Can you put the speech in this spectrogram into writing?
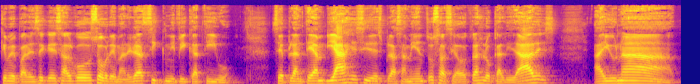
que me parece que es algo sobremanera significativo. Se plantean viajes y desplazamientos hacia otras localidades. Hay una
